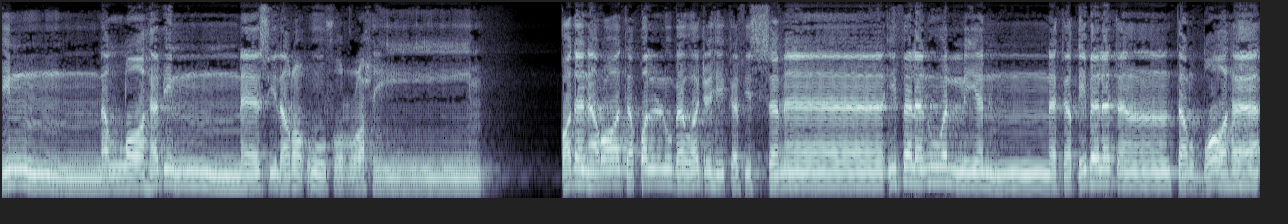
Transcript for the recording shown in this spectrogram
إِنَّ اللَّهَ بِالنَّاسِ لَرَءُوفٌ رَّحِيمٌ قَدْ نَرَىٰ تَقَلُّبَ وَجْهِكَ فِي السَّمَاءِ ۖ فَلَنُوَلِّيَنَّكَ قِبْلَةً تَرْضَاهَا ۚ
